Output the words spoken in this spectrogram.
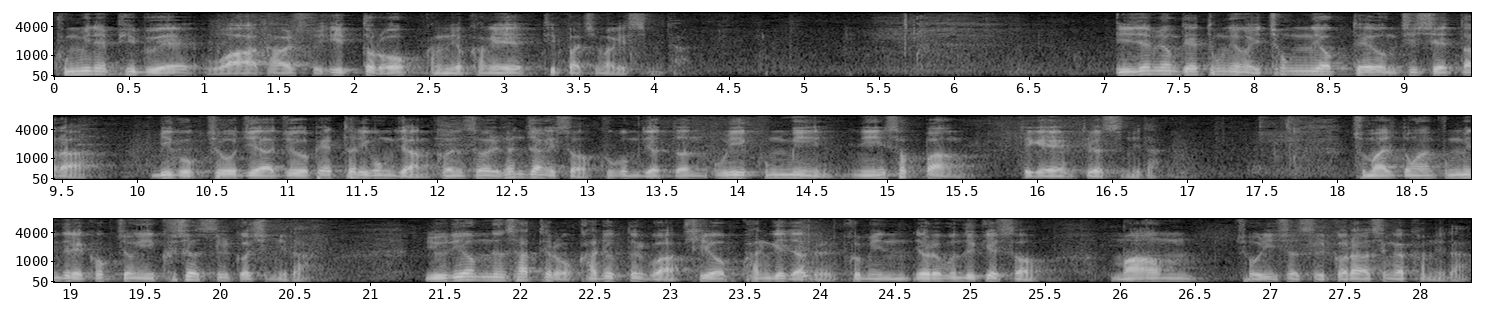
국민의 피부에 와 닿을 수 있도록 강력하게 뒷받침하겠습니다. 이재명 대통령의 총력 대응 지시에 따라 미국 조지아주 배터리 공장 건설 현장에서 구금되었던 우리 국민이 석방되게 되었습니다. 주말 동안 국민들의 걱정이 크셨을 것입니다. 유례 없는 사태로 가족들과 기업 관계자들, 국민 여러분들께서 마음 졸이셨을 거라 생각합니다.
